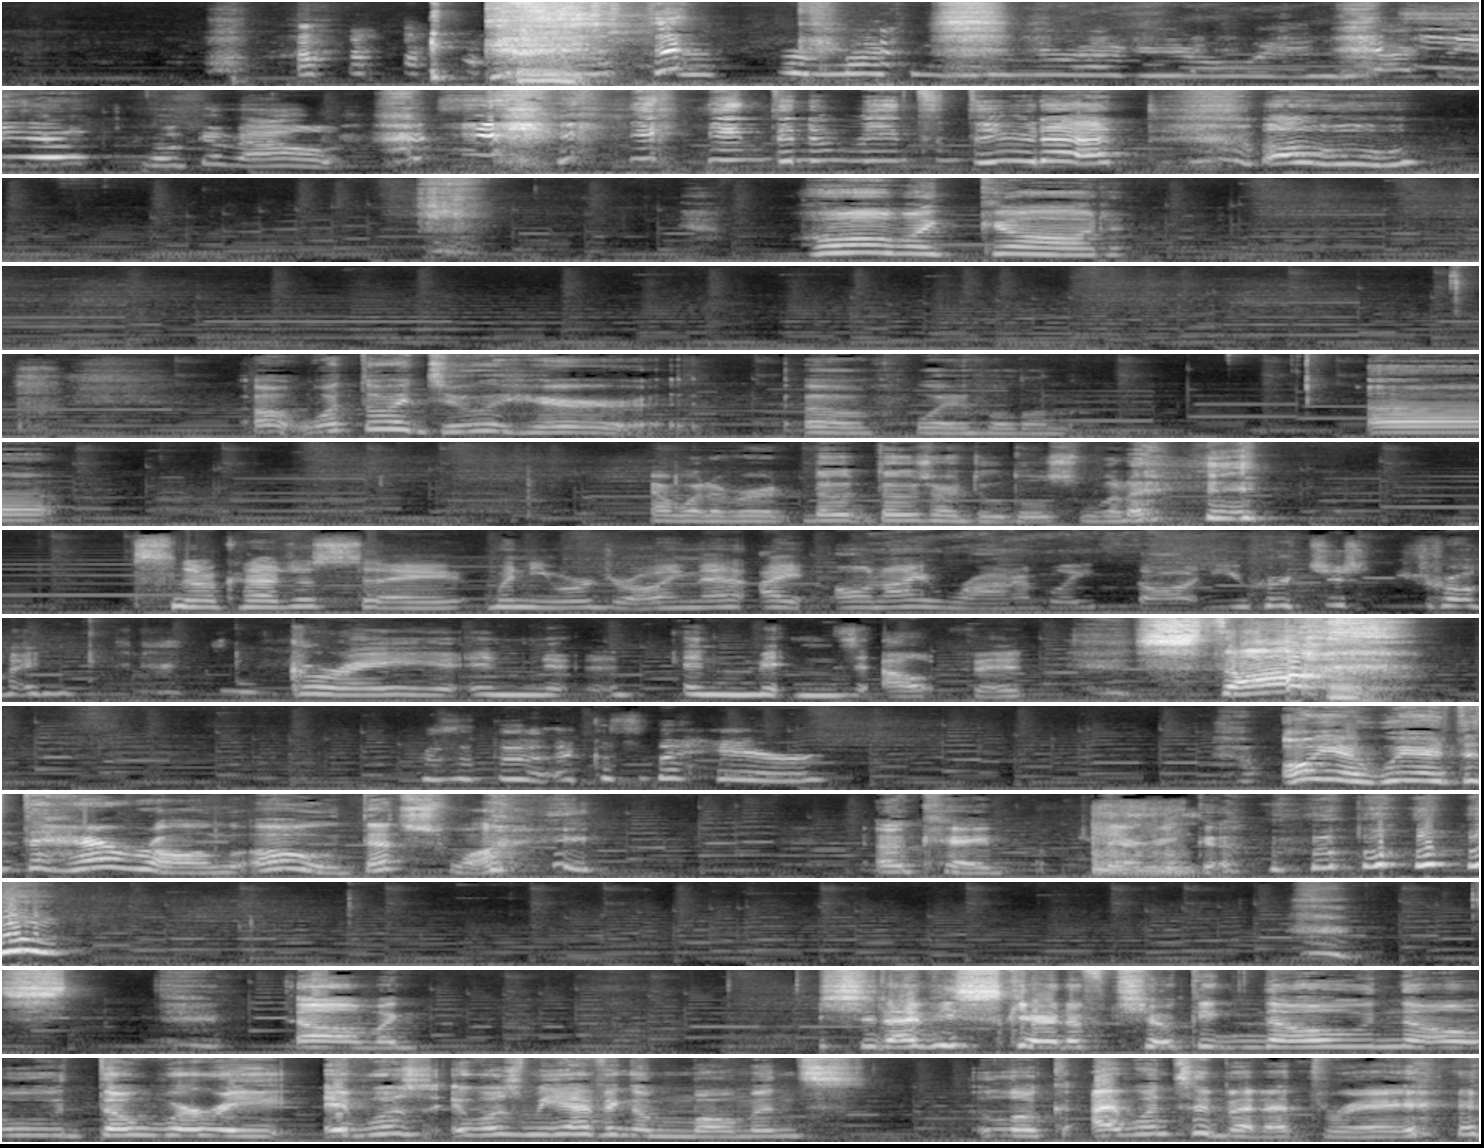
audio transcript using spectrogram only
We're lucky you didn't ravioli. You actually didn't choke him out. he didn't mean to do that. Oh. Oh my god. Oh, what do I do here? Oh, wait, hold on. Uh. Uh, whatever. Th- those are doodles. What I. Snow, can I just say, when you were drawing that, I unironically thought you were just drawing Gray in in Mitten's outfit Stop! because of the because of the hair. Oh yeah, wait, I did the hair wrong. Oh, that's why. okay, there we go. oh my. Should I be scared of choking? No, no, don't worry. It was it was me having a moment. Look, I went to bed at 3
